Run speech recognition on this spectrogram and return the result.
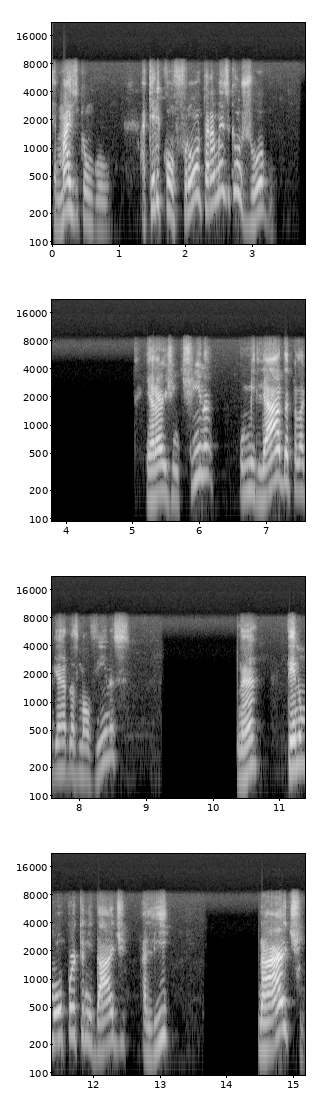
É mais do que um gol. Aquele confronto era mais do que um jogo. Era a Argentina humilhada pela Guerra das Malvinas, né? Tendo uma oportunidade ali na arte,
